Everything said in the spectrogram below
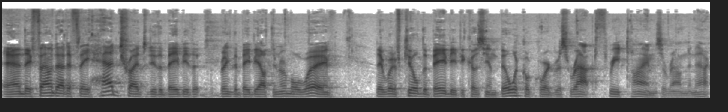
And they found out if they had tried to do the baby, bring the baby out the normal way, they would have killed the baby because the umbilical cord was wrapped three times around the neck.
